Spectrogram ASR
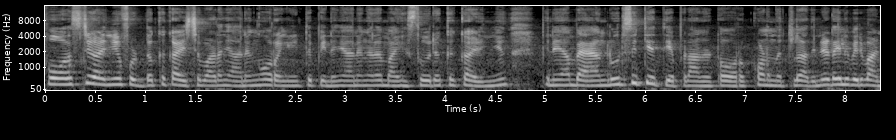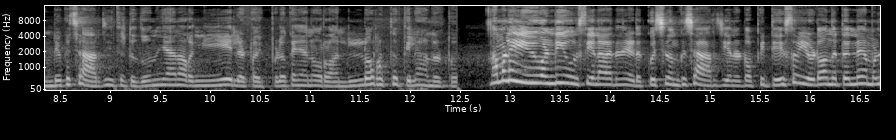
ഫോറസ്റ്റ് കഴിഞ്ഞ് ഫുഡൊക്കെ കഴിച്ച പാടെ ഞാനങ്ങ് ഉറങ്ങിയിട്ട് പിന്നെ ഞാനങ്ങനെ മൈസൂരൊക്കെ കഴിഞ്ഞ് പിന്നെ ഞാൻ ബാംഗ്ലൂർ സിറ്റി എത്തിയപ്പോഴാണ് കേട്ടോ ഉറക്കം ഉണർന്നിട്ടുള്ളത്. അതിന്റെ ഇടയിൽ ഇവർ വണ്ടിയൊക്കെ ചാർജ് ചെയ്തിട്ട് ഇതൊന്നും ഞാൻ ഇറങ്ങിയേ ഇല്ല കേട്ടോ ഇപ്പോഴൊക്കെ ഞാൻ നല്ല ഉറക്കത്തിലാണ് കേട്ടോ നമ്മൾ ഈ വണ്ടി യൂസ് ചെയ്യണ കാര്യം ഇടയ്ക്ക് വെച്ച് നമുക്ക് ചാർജ് ചെയ്യണം കേട്ടോ. പിറ്റേ ദിവസം ഇവിടെ വന്നിട്ട് തന്നെ നമ്മൾ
